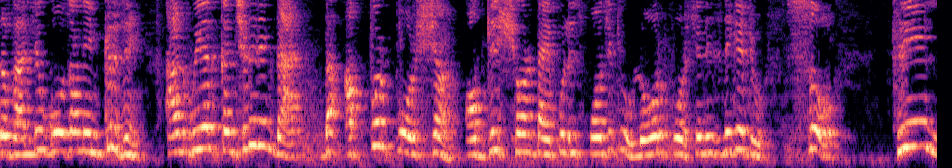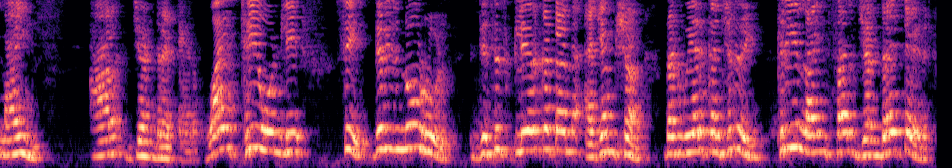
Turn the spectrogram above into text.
the value goes on increasing and we are considering that the upper portion of this short dipole is positive lower portion is negative so three lines are generated. Why 3 only? See, there is no rule. This is clear cut and assumption that we are considering. 3 lines are generated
